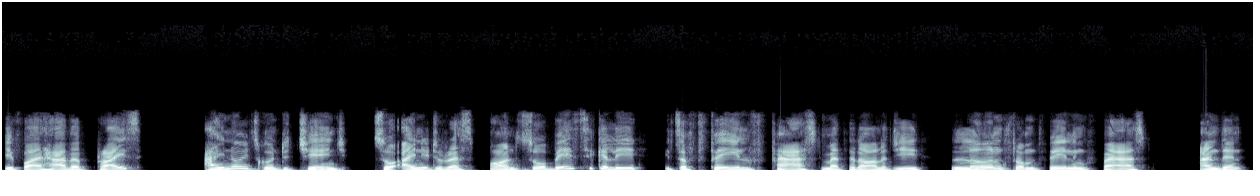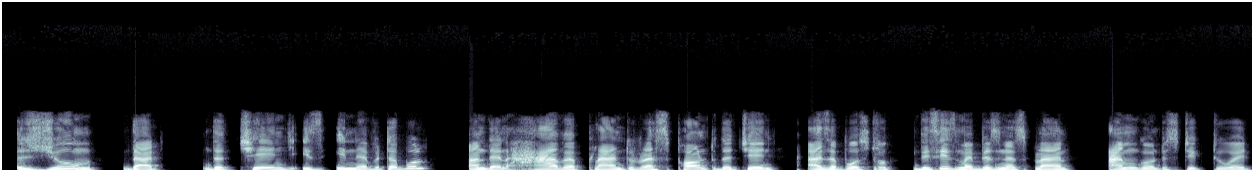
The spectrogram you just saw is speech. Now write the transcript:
if I have a price, I know it's going to change. So I need to respond. So basically, it's a fail fast methodology. Learn from failing fast and then assume that the change is inevitable and then have a plan to respond to the change as opposed to this is my business plan I'm going to stick to it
